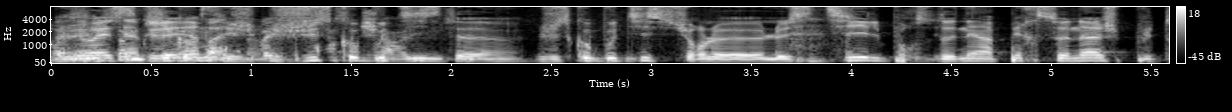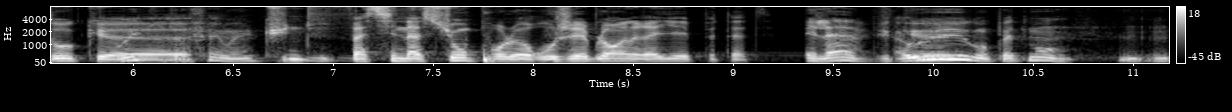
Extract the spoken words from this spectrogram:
Ouais, Ouais, c'est ce que j'allais dire, c'est jusqu'au boutiste, euh, jusqu'au boutiste sur le, le style pour se donner un personnage plutôt que oui, qu'une fascination pour le rouge et blanc et le rayé peut-être. Et là, vu Ah que oui, oui, complètement. Mm, mm.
